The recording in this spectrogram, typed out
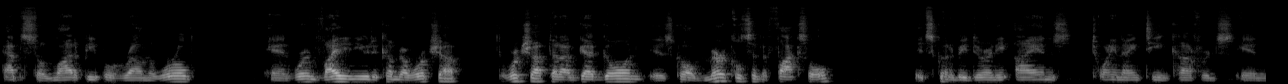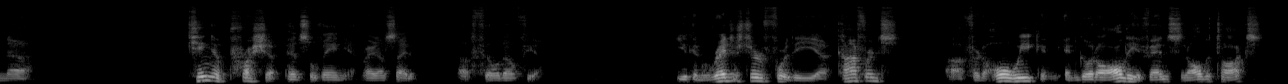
happens to a lot of people around the world. And we're inviting you to come to our workshop. The workshop that I've got going is called Miracles in the Foxhole. It's going to be during the IANDS 2019 conference in uh, King of Prussia, Pennsylvania, right outside of uh, Philadelphia. You can register for the uh, conference uh, for the whole week and, and go to all the events and all the talks,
